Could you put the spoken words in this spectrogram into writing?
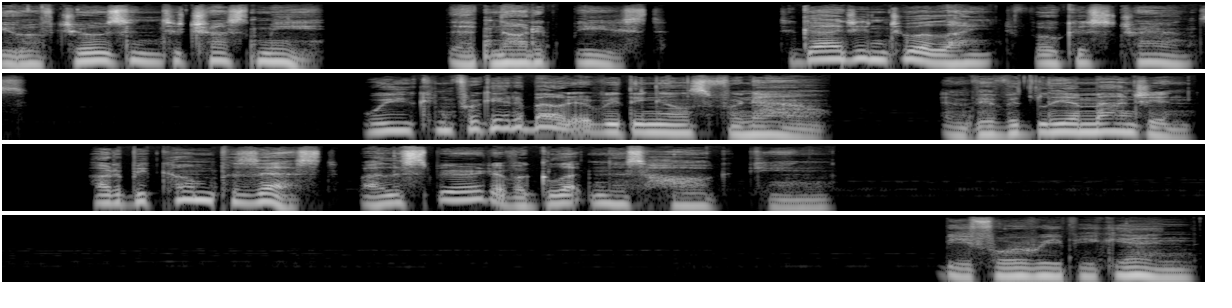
You have chosen to trust me, the hypnotic beast, to guide you into a light, focused trance where you can forget about everything else for now and vividly imagine how to become possessed by the spirit of a gluttonous hog king. Before we begin,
